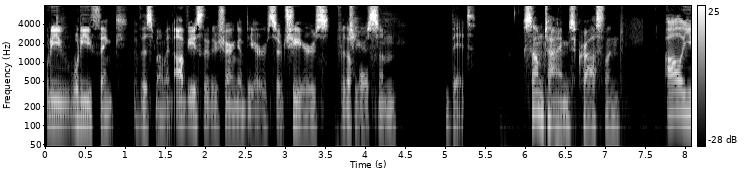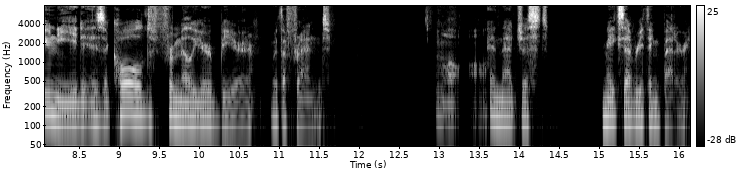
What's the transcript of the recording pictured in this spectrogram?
What do you what do you think of this moment? Obviously, they're sharing a beer, so cheers for the Cheers. wholesome bit. Sometimes, Crossland, all you need is a cold, familiar beer with a friend, Aw. and that just makes everything better.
